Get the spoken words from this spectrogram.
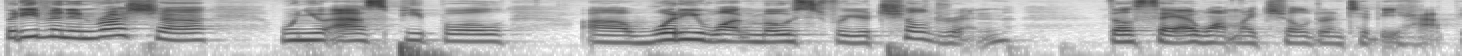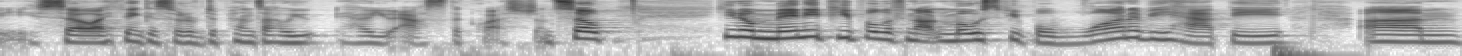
But even in Russia, when you ask people, uh, what do you want most for your children? they'll say, I want my children to be happy. So I think it sort of depends on how you, how you ask the question. So, you know, many people, if not most people, want to be happy. Um,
